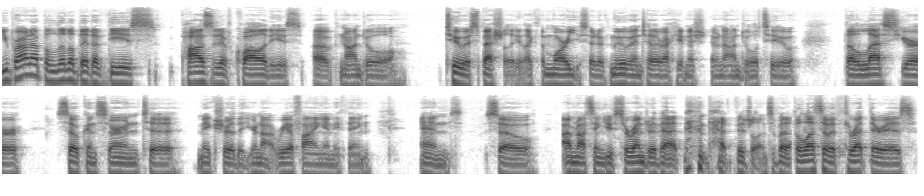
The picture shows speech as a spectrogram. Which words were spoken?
you brought up a little bit of these positive qualities of non dual two, especially. Like the more you sort of move into the recognition of non dual two, the less you're so concerned to make sure that you're not reifying anything. And so I'm not saying you surrender that that vigilance, but the less of a threat there is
